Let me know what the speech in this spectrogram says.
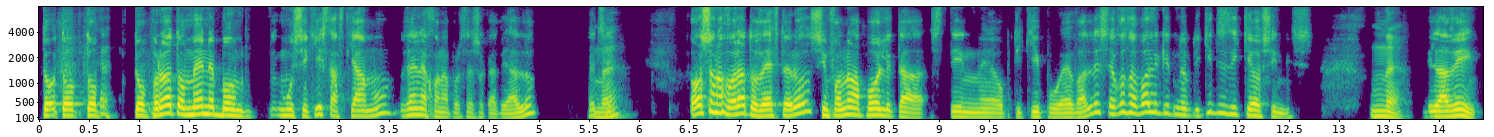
το, το, το, το πρώτο Menebomb μουσική στα αυτιά μου, δεν έχω να προσθέσω κάτι άλλο. Έτσι. Ναι. Όσον αφορά το δεύτερο, συμφωνώ απόλυτα στην ε, οπτική που έβαλες. Εγώ θα βάλω και την οπτική της δικαιοσύνης. Ναι. Δηλαδή,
